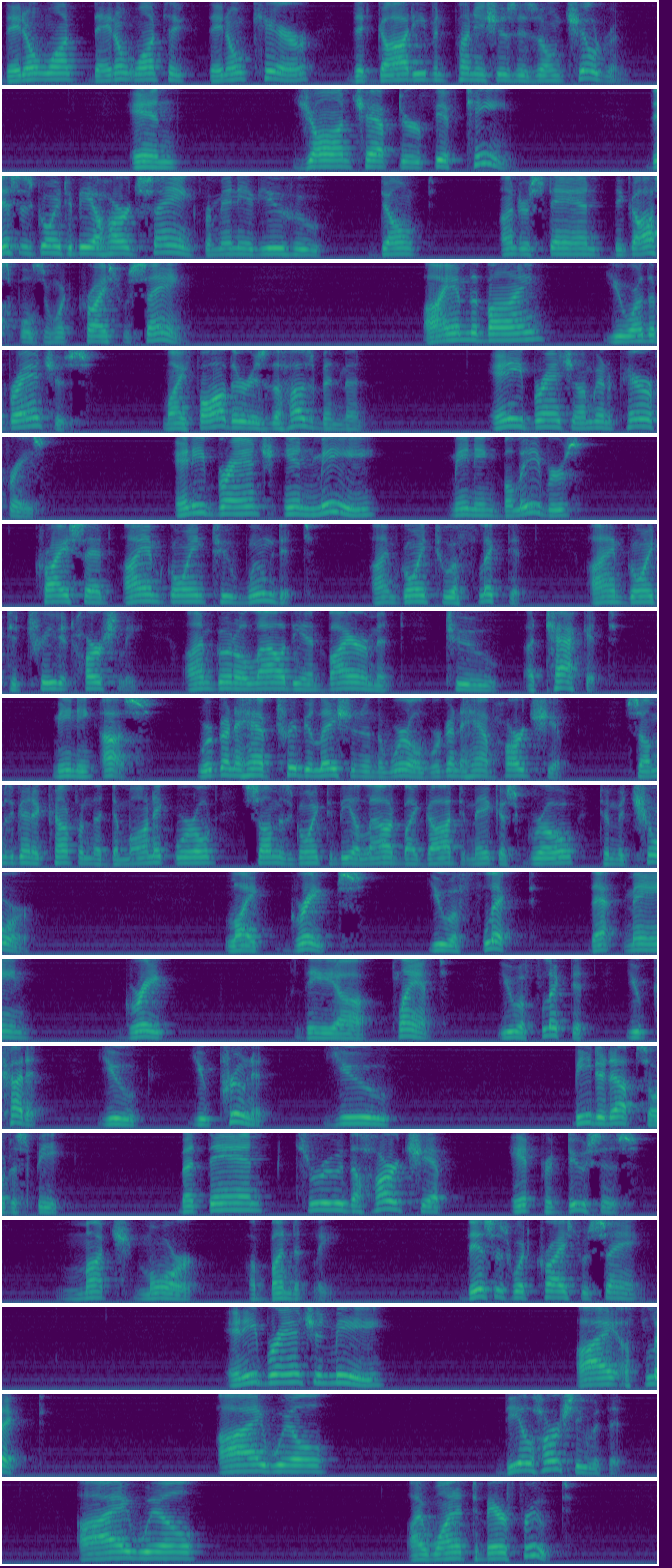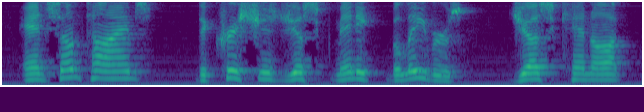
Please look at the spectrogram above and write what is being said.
They don't want they don't want to they don't care that God even punishes his own children. In John chapter 15, this is going to be a hard saying for many of you who don't understand the Gospels and what Christ was saying. I am the vine, you are the branches. My Father is the husbandman. Any branch, and I'm going to paraphrase, any branch in me, meaning believers, Christ said, I am going to wound it. I'm going to afflict it. I'm going to treat it harshly. I'm going to allow the environment to attack it, meaning us. We're going to have tribulation in the world. We're going to have hardship. Some is going to come from the demonic world. Some is going to be allowed by God to make us grow, to mature. Like grapes, you afflict that main grape, the uh, plant. You afflict it. You cut it. You you prune it. You beat it up, so to speak. But then through the hardship, it produces much more abundantly. This is what Christ was saying. Any branch in me, I afflict. I will deal harshly with it. I will, I want it to bear fruit. And sometimes the Christians, just many believers, just cannot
